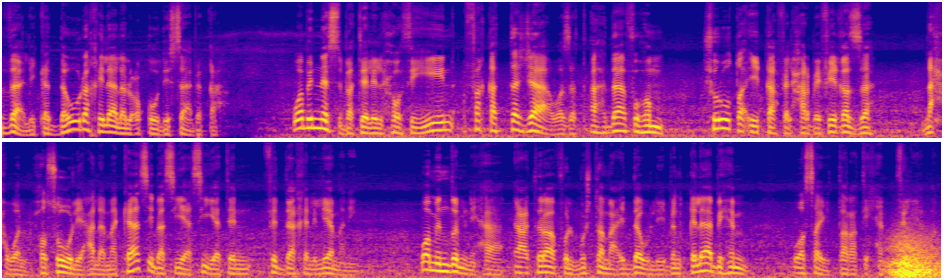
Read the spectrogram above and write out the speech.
ذلك الدور خلال العقود السابقة. وبالنسبة للحوثيين فقد تجاوزت أهدافهم شروط إيقاف الحرب في غزة نحو الحصول على مكاسب سياسية في الداخل اليمني. ومن ضمنها اعتراف المجتمع الدولي بانقلابهم وسيطرتهم في اليمن.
